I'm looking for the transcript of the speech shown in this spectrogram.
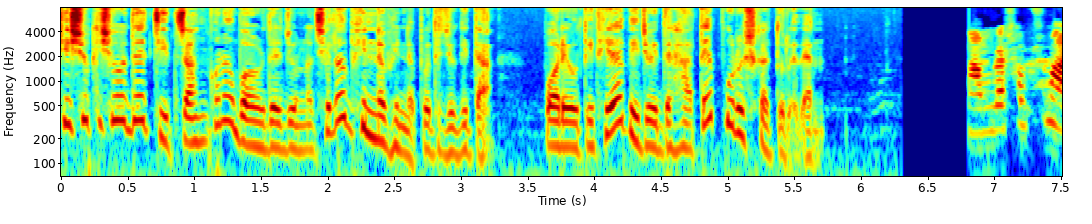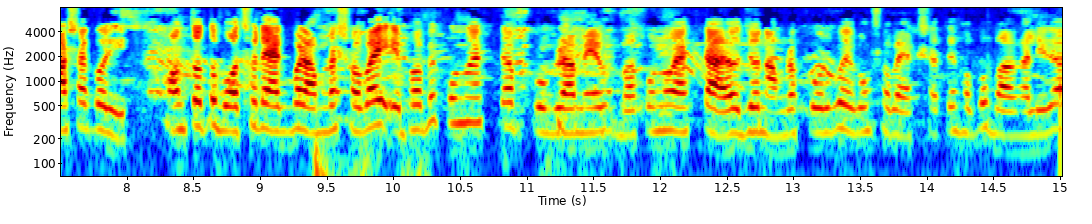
শিশু কিশোরদের চিত্রাঙ্কন ও বড়দের জন্য ছিল ভিন্ন ভিন্ন প্রতিযোগিতা। পরে অতিথিরা বিজয়ীদের হাতে পুরস্কার তুলে দেন। আমরা সবসময় আশা করি, অন্তত বছরে একবার আমরা সবাই এভাবে কোনো একটা প্রোগ্রামে বা কোনো একটা আয়োজন আমরা করব এবং সবাই একসাথে হব। বাঙালিরা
